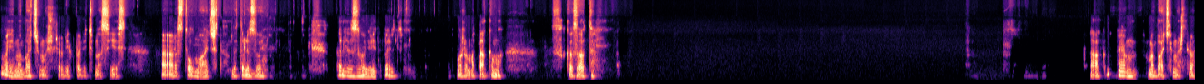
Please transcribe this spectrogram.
Ну і ми бачимо, що відповідь у нас є. Е, Розтолмач, деталізуй. Деталізуй відповідь. Можемо так йому сказати. Так, ем, ми бачимо, що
